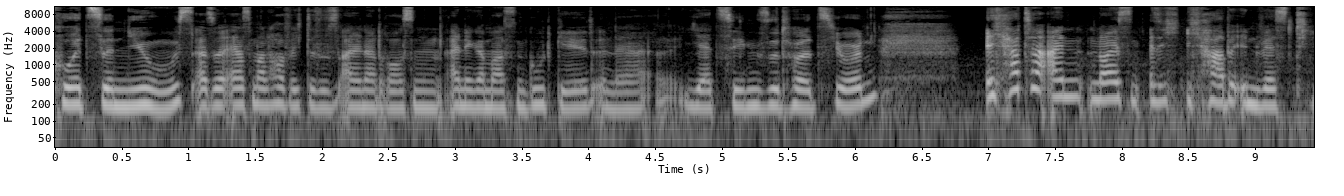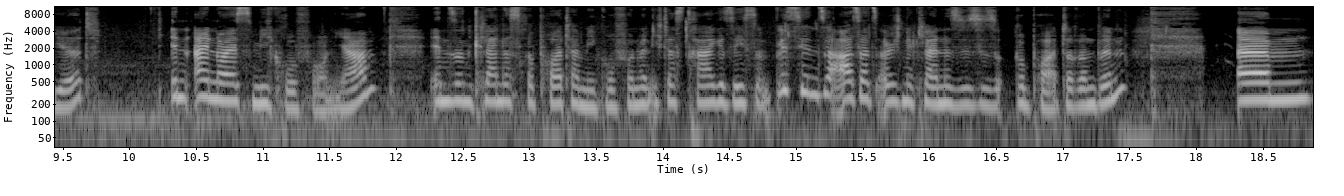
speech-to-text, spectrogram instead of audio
kurze News. Also erstmal hoffe ich, dass es allen da draußen einigermaßen gut geht in der jetzigen Situation. Ich hatte ein neues, also ich, ich habe investiert in ein neues Mikrofon, ja? In so ein kleines Reporter-Mikrofon. Wenn ich das trage, sehe ich so ein bisschen so aus, als ob ich eine kleine süße Reporterin bin. Ähm,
